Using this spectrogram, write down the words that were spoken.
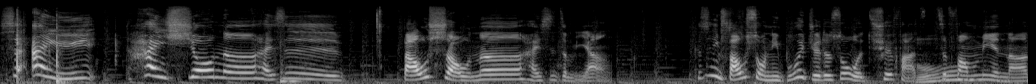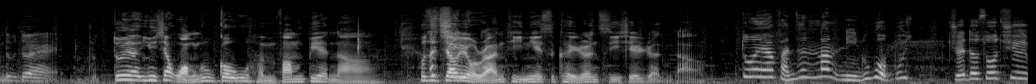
是碍于害羞呢，还是保守呢，还是怎么样？可是你保守，你不会觉得说我缺乏这方面呢、啊，哦、对不对？对啊，因为像网络购物很方便呐、啊，或者交友软体，你也是可以认识一些人的、啊。对啊，反正那你如果不觉得说去。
